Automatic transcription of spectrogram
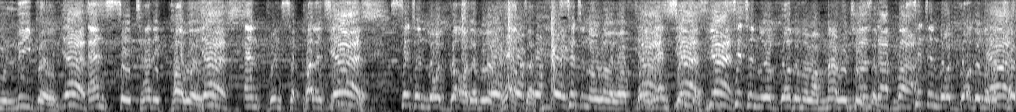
illegal Yes. and satanic powers Yes. and principalities. Yes. Sitting, Lord God, on our Pray, health, pray, pray. sitting on our finances, yes. Lord God, on our marriages, sitting, Lord God, Yes,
